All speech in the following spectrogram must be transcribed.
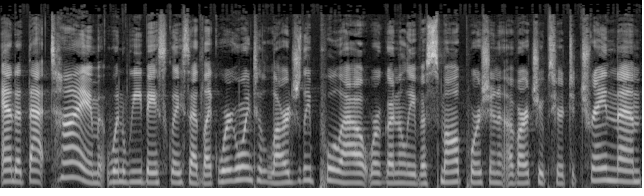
And at that time, when we basically said, like, we're going to largely pull out, we're going to leave a small portion of our troops here to train them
